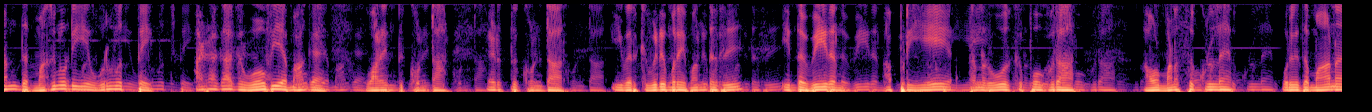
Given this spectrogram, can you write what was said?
அந்த மகனுடைய உருவத்தை அழகாக ஓவியமாக வரைந்து கொண்டார் எடுத்துக்கொண்டார் இவருக்கு விடுமுறை வந்தது. இந்த வீரன் அப்படியே தன்னோட ஊருக்கு போகிறார். அவன் மனசுக்குள்ள ஒரு விதமான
